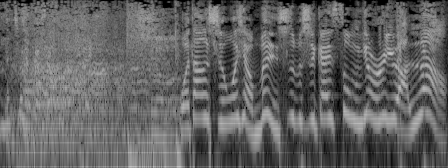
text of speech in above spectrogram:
我当时我想问，是不是该送幼儿园了？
